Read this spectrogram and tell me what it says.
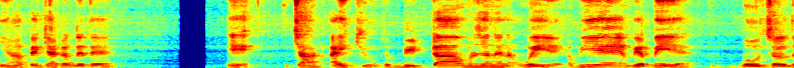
यहाँ पे क्या कर देते हैं? ये चार्ट आई क्यू जो बीटा वर्जन है ना, वही है। अभी ये वेब में ही है। बहुत जल्द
